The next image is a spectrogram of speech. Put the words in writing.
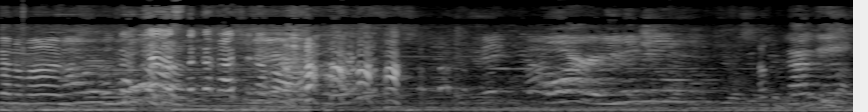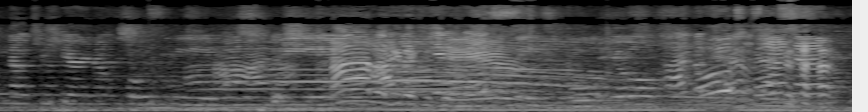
ka naman. Magka-cash, nagka-cash in ako. Nag-share ng post ni Ah, lagi nag-share. Yung Ano, ano,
